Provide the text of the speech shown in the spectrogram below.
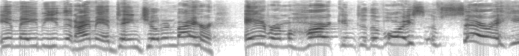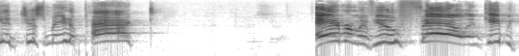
It may be that I may obtain children by her. Abram hearkened to the voice of Sarah. He had just made a pact. Abram, if you fail in keeping,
